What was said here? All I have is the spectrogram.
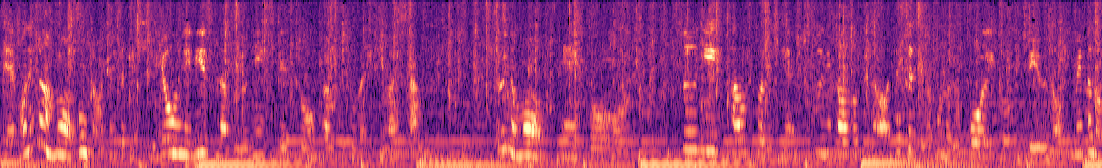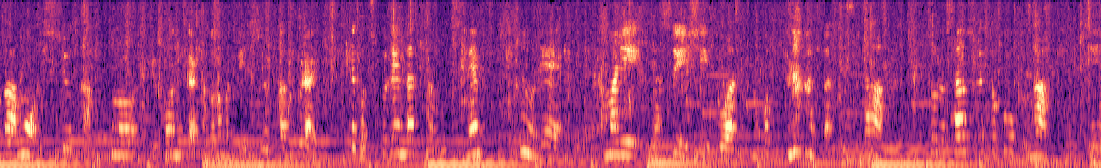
でお値段も今回私たちは非常にリーズナブルにチケットを買うことができました。というのも、えーと普通に買うとですね普通に買うとっていうのは私たちがこの旅行行くっていうのを決めたのがもう1週間。この旅行にから遡って1週間ぐらい。結構直前だったんですね。なので、あまり安いシートは残ってなかったんですがちょうどサウスウェスト航空が、えー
